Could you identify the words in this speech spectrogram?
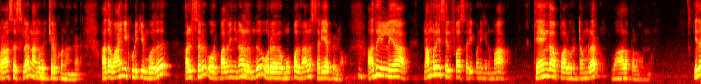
ப்ராசஸில் நாங்கள் வச்சுருக்கோம் நாங்கள் அதை வாங்கி குடிக்கும்போது அல்சர் ஒரு பதினஞ்சு நாள் இருந்து ஒரு முப்பது நாளில் சரியாக போயிடும். அது இல்லையா? நம்மளே செல்ஃபாக சரி பண்ணிக்கணுமா? தேங்காய் பால் ஒரு டம்ளர் வாழைப்பழம் ஒன்று இதை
